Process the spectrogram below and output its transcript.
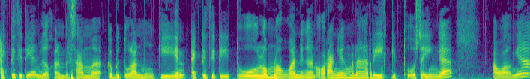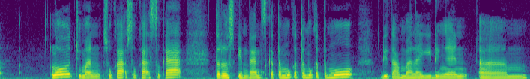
activity yang dilakukan bersama. Kebetulan mungkin activity itu lo melakukan dengan orang yang menarik gitu, sehingga awalnya lo cuman suka suka suka terus intens ketemu ketemu ketemu ditambah lagi dengan um,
